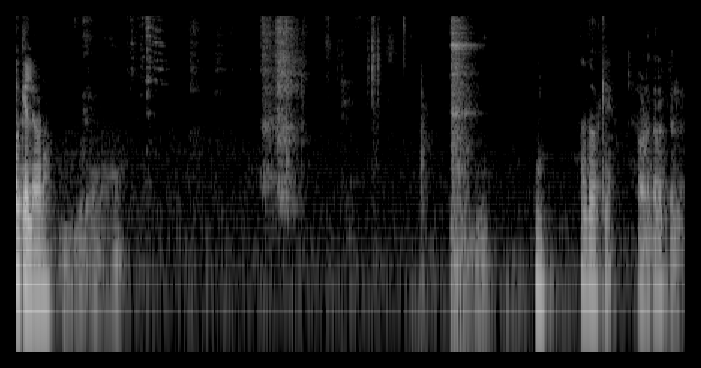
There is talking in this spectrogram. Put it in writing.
ഓക്കെ അല്ലേ ഇവിടെ? അത് ഓക്കെ അവിടെ കറക്റ്റ് അല്ലേ?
